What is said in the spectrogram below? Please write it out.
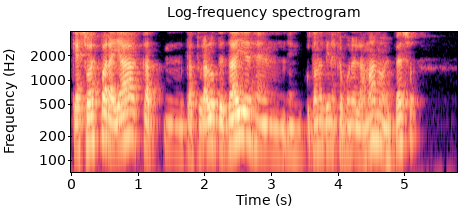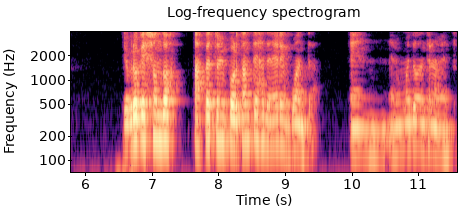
Que eso es para ya mm, capturar los detalles en, en dónde tienes que poner la mano, el peso. Yo creo que son dos aspectos importantes a tener en cuenta en, un método de entrenamiento.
